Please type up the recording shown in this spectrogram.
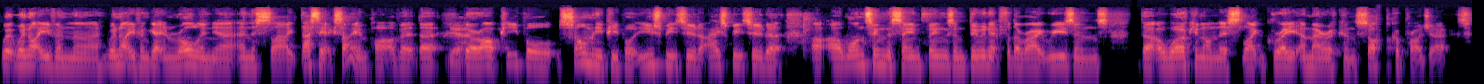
we're, we're not even uh, we're not even getting rolling yet. And it's like that's the exciting part of it that yeah. there are people so many people that you speak to that I speak to that are, are wanting the same things and doing doing it for the right reasons that are working on this like great American soccer project,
